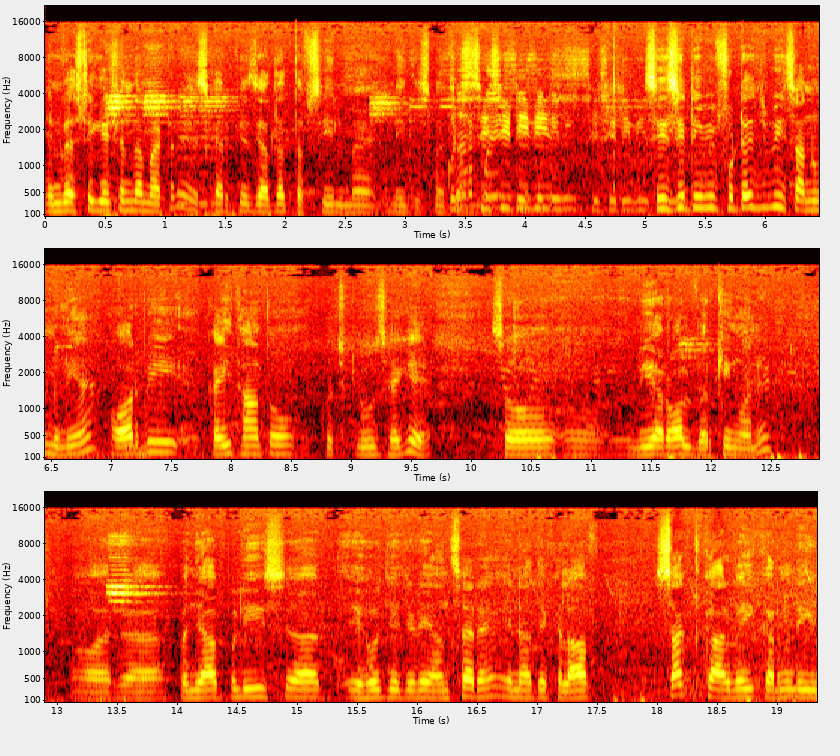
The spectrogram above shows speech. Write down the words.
ਇਨਵੈਸਟੀਗੇਸ਼ਨ ਦਾ ਮੈਟਰ ਹੈ ਇਸ ਕਰਕੇ ਜ਼ਿਆਦਾ ਤਫਸੀਲ ਮੈਂ ਨਹੀਂ ਦੱਸਣਾ ਚਾਹੁੰਦਾ। ਸੀਸੀਟੀਵੀ ਸੀਸੀਟੀਵੀ ਸੀਸੀਟੀਵੀ ਫੁਟੇਜ ਵੀ ਸਾਨੂੰ ਮਿਲੀਆਂ ਔਰ ਵੀ ਕਈ ਥਾਂ ਤੋਂ ਕੁਝ ਕਲੂਜ਼ ਹੈਗੇ so we are all working on it ਔਰ ਪੰਜਾਬ ਪੁਲਿਸ ਇਹੋ ਜਿਹੇ ਜਿਹੜੇ ਅਨਸਰ ਹੈ ਇਹਨਾਂ ਦੇ ਖਿਲਾਫ ਸਖਤ ਕਾਰਵਾਈ ਕਰਨ ਲਈ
